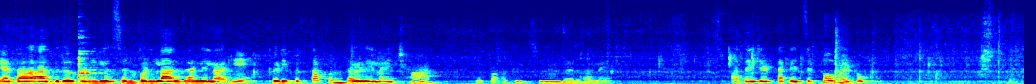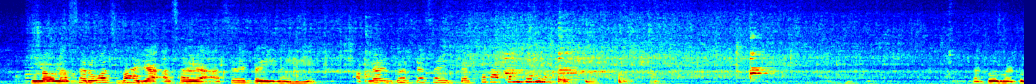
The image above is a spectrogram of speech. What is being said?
आता अद्रक आणि लसण पण लाल झालेला आहे. कढीपत्ता पण तळलेला आहे छान. हे पहा किती सुंदर झालंय. आता याच्यात टाकायचं टोमॅटो. पुलावला सर्वच भाज्या असाव्या असं काही नाही आपल्या घरच्या साहित्यात पण आपण बनवू शकतो. तर टोमॅटो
